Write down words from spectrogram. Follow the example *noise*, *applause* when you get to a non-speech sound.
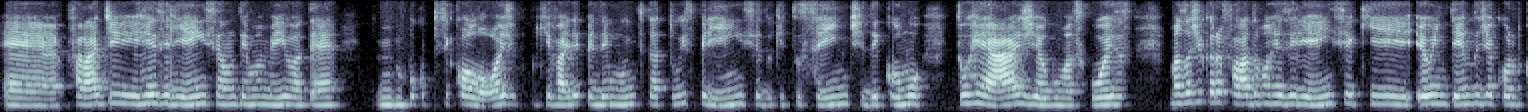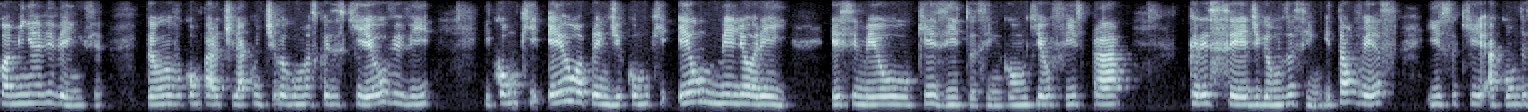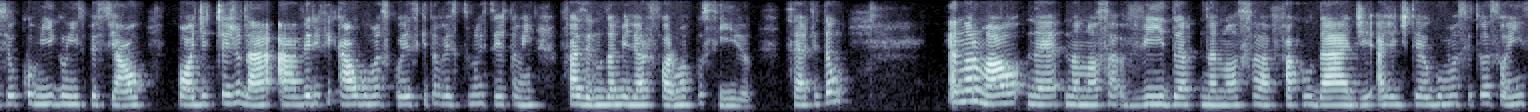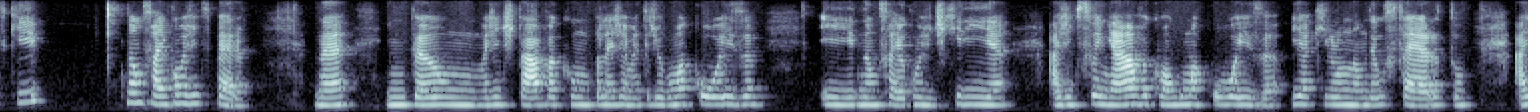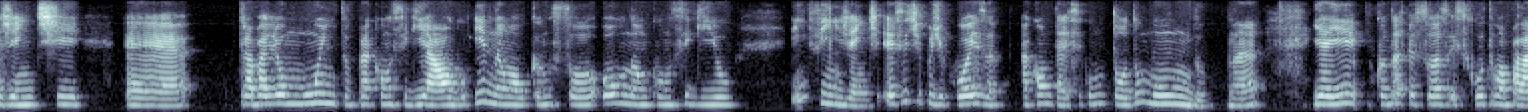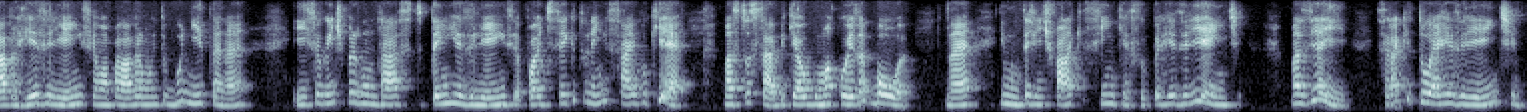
É, falar de resiliência é um tema meio até um pouco psicológico, porque vai depender muito da tua experiência, do que tu sente, de como tu reage a algumas coisas. Mas hoje eu quero falar de uma resiliência que eu entendo de acordo com a minha vivência. Então eu vou compartilhar contigo algumas coisas que eu vivi e como que eu aprendi, como que eu melhorei esse meu quesito, assim, como que eu fiz para crescer, digamos assim. E talvez isso que aconteceu comigo em especial pode te ajudar a verificar algumas coisas que talvez tu não esteja também fazendo da melhor forma possível, certo? Então, é normal, né, na nossa vida, na nossa faculdade, a gente ter algumas situações que não saem como a gente espera, né? Então, a gente estava com um planejamento de alguma coisa e não saiu como a gente queria. A gente sonhava com alguma coisa e aquilo não deu certo. A gente é, trabalhou muito para conseguir algo e não alcançou ou não conseguiu. Enfim, gente, esse tipo de coisa acontece com todo mundo, né? E aí, quando as pessoas escutam a palavra resiliência, é uma palavra muito bonita, né? E se alguém te perguntar se tu tem resiliência, pode ser que tu nem saiba o que é, mas tu sabe que é alguma coisa boa, né? E muita gente fala que sim, que é super resiliente. Mas e aí? Será que tu é resiliente?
